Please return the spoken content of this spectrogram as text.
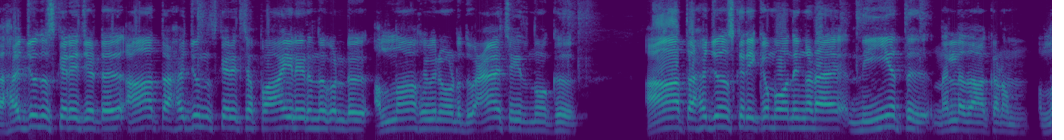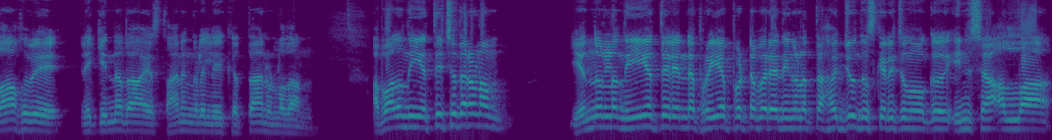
തഹജു നിസ്കരിച്ചിട്ട് ആ തഹജു നിസ്കരിച്ച പായിലിരുന്നു കൊണ്ട് അള്ളാഹുവിനോട് ദുആ ചെയ്ത് നോക്ക്. ആ തഹജു നിസ്കരിക്കുമ്പോൾ നിങ്ങളുടെ നീയത്ത് നല്ലതാക്കണം. അള്ളാഹുവെ എനിക്ക് ഇന്നതായ സ്ഥാനങ്ങളിലേക്ക് എത്താനുള്ളതാണ്. അപ്പോൾ അത് നീ എത്തിച്ചു തരണം. എന്നുള്ള നീയത്തിൽ എന്റെ പ്രിയപ്പെട്ടവരെ നിങ്ങൾ തഹജു നിസ്കരിച്ചു നോക്ക്. ഇൻഷാ അള്ളാ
